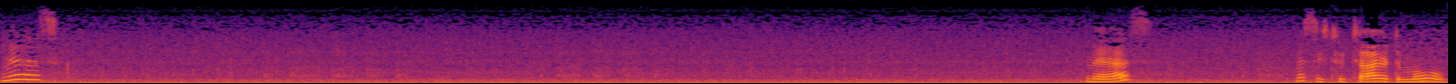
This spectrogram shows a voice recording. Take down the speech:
Miss. Miss? Missy's too tired to move.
